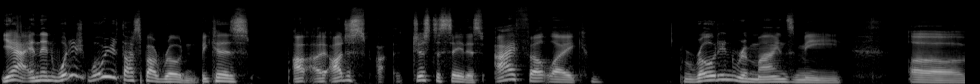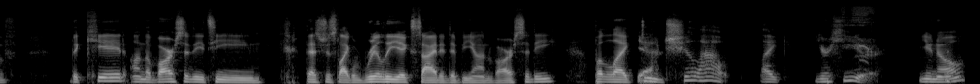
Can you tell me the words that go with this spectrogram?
yeah, and then what is what were your thoughts about Rodon? Because I, I, I'll just uh, just to say this, I felt like Rodon reminds me of the kid on the varsity team that's just like really excited to be on varsity, but like, Yeah. dude, chill out. Like you're here, you know?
